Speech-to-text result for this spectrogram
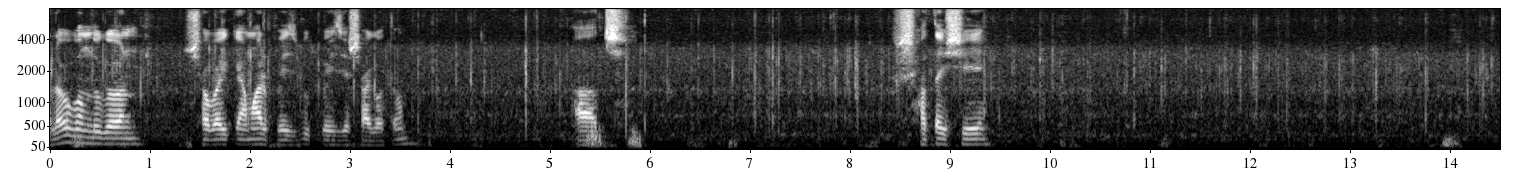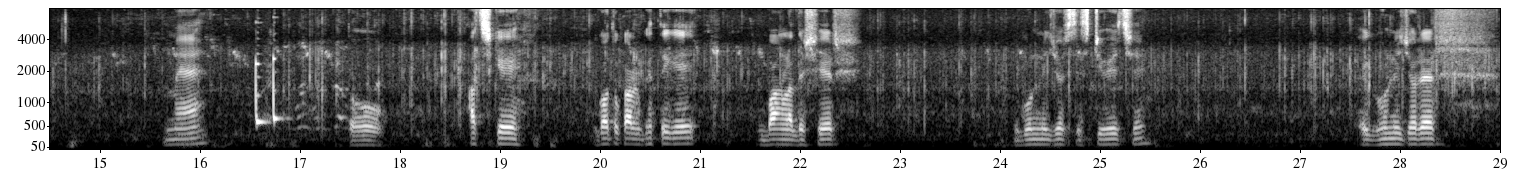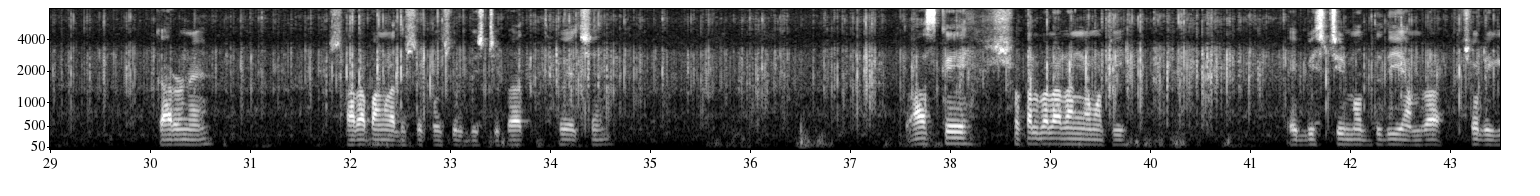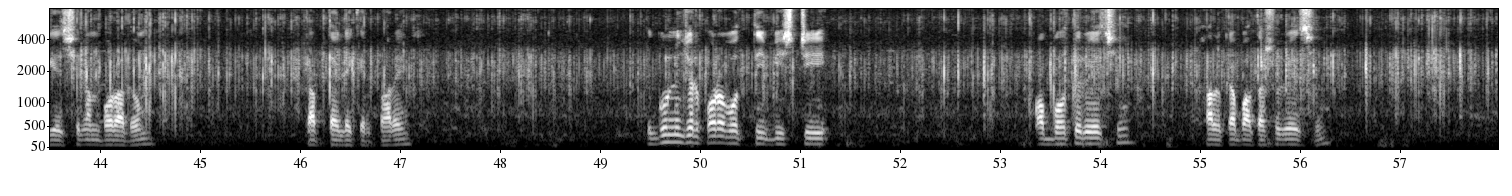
Hello বন্ধুগণ, সবাইকে আমার ফেসবুক পেজে স্বাগতম। আজ সাতাইশে মে। তো আজকে গতকালকে থেকে বাংলাদেশের ঘূর্ণিঝড় সৃষ্টি হয়েছে। এই ঘূর্ণিঝড়ের কারণে সারা বাংলাদেশে প্রচুর বৃষ্টিপাত হয়েছে। আজকে সকালবেলা রাঙ্গামাটি এই বৃষ্টির মধ্যে দিয়ে আমরা চলে গিয়েছিলাম বরাদম, কাপ্তাই লেকের পাড়ে। ঘূর্ণিঝড় পরবর্তী বৃষ্টি অব্যাহত রয়েছে, হালকা বাতাসও রয়েছে।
